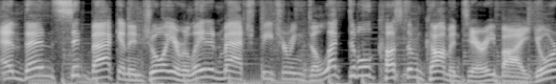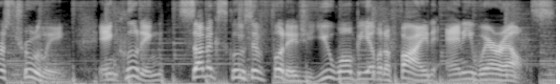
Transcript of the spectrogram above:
and then sit back and enjoy a related match featuring delectable custom commentary by yours truly, including some exclusive footage you won't be able to find anywhere else.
